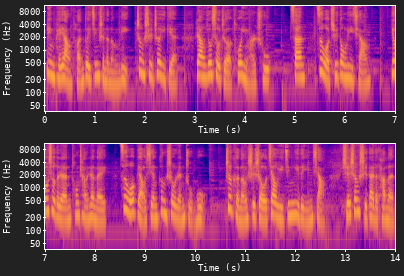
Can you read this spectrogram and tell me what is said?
并培养团队精神的能力。正是这一点，让优秀者脱颖而出。三、自我驱动力强。优秀的人通常认为自我表现更受人瞩目，这可能是受教育经历的影响。学生时代的他们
